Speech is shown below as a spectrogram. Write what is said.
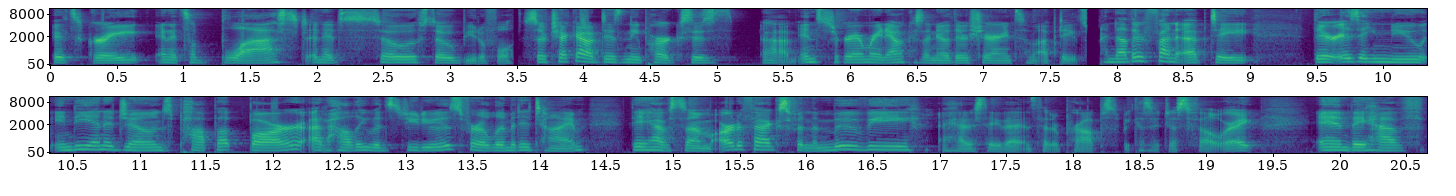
it's great and it's a blast and it's so, so beautiful. So check out Disney Parks' um, Instagram right now because I know they're sharing some updates. Another fun update there is a new Indiana Jones pop up bar at Hollywood Studios for a limited time. They have some artifacts from the movie. I had to say that instead of props because it just felt right. And they have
